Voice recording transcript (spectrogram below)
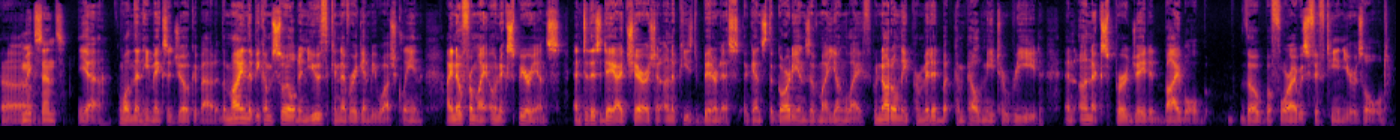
That makes sense. Yeah. Well, and then he makes a joke about it. The mind that becomes soiled in youth can never again be washed clean. I know from my own experience, and to this day I cherish an unappeased bitterness against the guardians of my young life, who not only permitted but compelled me to read an unexpurgated Bible, though before I was 15 years old.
